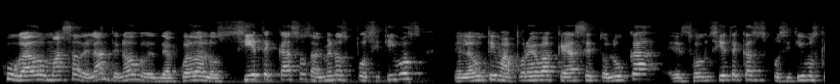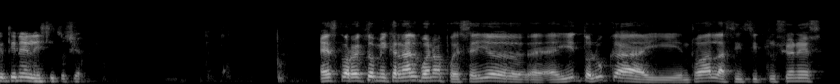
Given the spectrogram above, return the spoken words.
jugado más adelante, ¿no? De acuerdo a los siete casos, al menos positivos, en la última prueba que hace Toluca, eh, son siete casos positivos que tiene la institución. Es correcto, mi canal. Bueno, pues ellos, eh, ahí en Toluca y en todas las instituciones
